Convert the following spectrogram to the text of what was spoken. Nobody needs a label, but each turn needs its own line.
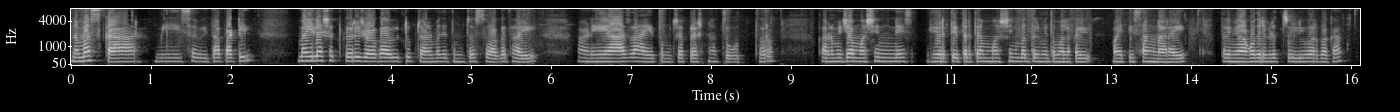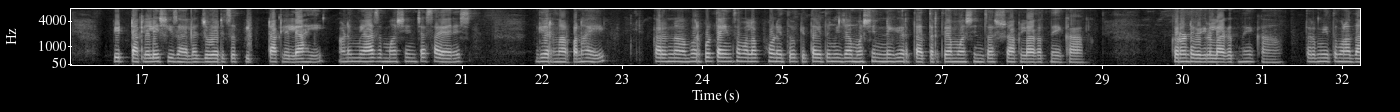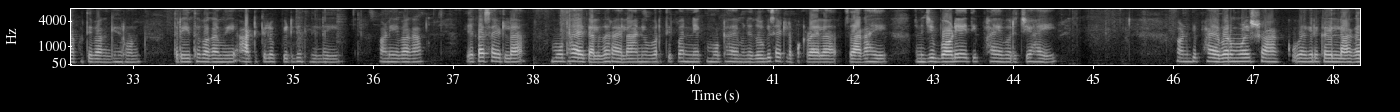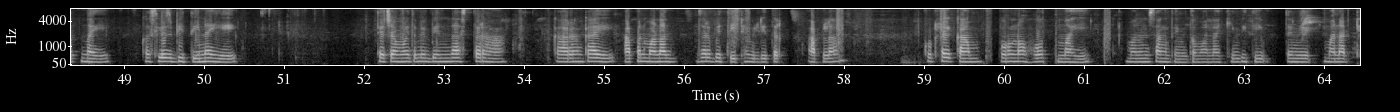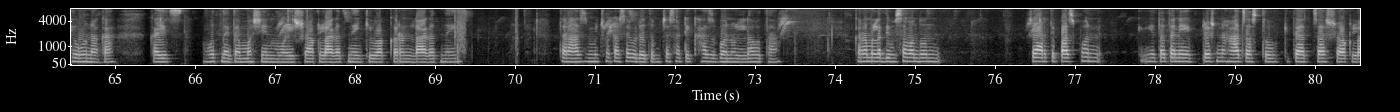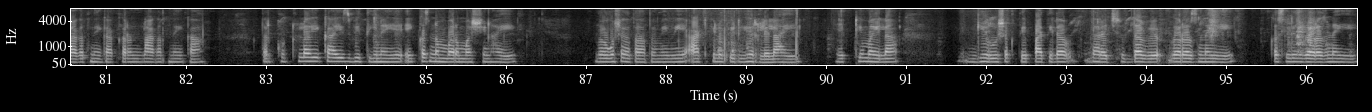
नमस्कार मी सविता पाटील महिला शेतकरी जळगाव यूट्यूब चॅनलमध्ये तुमचं स्वागत आहे. आणि आज आहे तुमच्या प्रश्नाचं उत्तर. कारण मी ज्या मशीनने घेरते तर त्या मशीनबद्दल मी तुम्हाला काही माहिती सांगणार आहे. तर मी अगोदर इकडे चुलीवर बघा. पीठ टाकलेलं शिजायला ज्वारीचं पीठ टाकलेलं आहे. आणि मी आज मशीनच्या साह्याने घेरणार पण आहे. कारण भरपूर ताईंचा मला फोन येतो की ताई तुम्ही ज्या मशीनने घेरता तर त्या मशीनचा शॉक लागत नाही का? करंट वगैरे लागत नाही का? तर मी तुम्हाला दाखवते बघा घेरून. तर इथं बघा मी आठ किलो पीठ घेतलेलं आहे. आणि बघा एका साईडला मोठा आहे त्याला धरायला आणि वरती पण एक मोठा आहे. म्हणजे दोघी साईडला पकडायला जागा आहे. आणि जी बॉडी आहे ती फायबरची आहे. आणि ती फायबरमुळे शाक वगैरे काही लागत नाही. कसलीच भीती नाही आहे त्याच्यामुळे तुम्ही बिनधास्त राहा. कारण काय? आपण मनात जर भीती ठेवली तर आपलं कुठलंही काम पूर्ण होत नाही. म्हणून सांगते मी तुम्हाला की भीती तुम्ही मनात ठेवू नका. काहीच होत नाही त्या मशीनमुळे शॉक लागत नाही किंवा करंट लागत नाही. तर आज मी छोटासा व्हिडिओ तुमच्यासाठी खास बनवलेला होता. कारण मला दिवसामधून चार ते पाच फोन येतात आणि प्रश्न हाच असतो की त्याचा शॉक लागत नाही का करंट लागत नाही का? तर कुठलंही काहीच भीती नाही आहे एकच नंबर मशीन आहे. बघू शकता तुम्ही मी आठ किलो पीठ घेरलेलं आहे. एकटी महिला घेरू शकते पातीला धरायची सुद्धा गरज नाही आहे कसलीच गरज नाही आहे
